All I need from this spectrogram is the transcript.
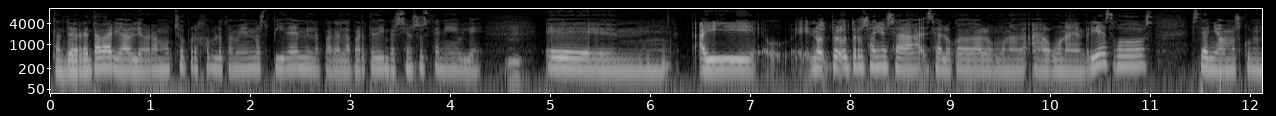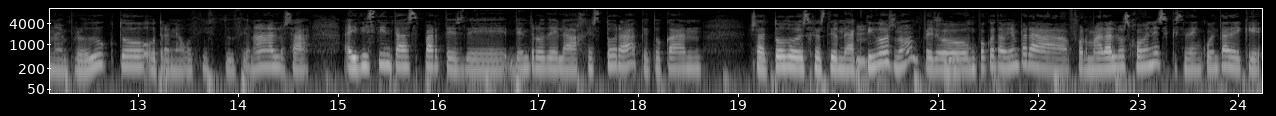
tanto de renta variable, ahora mucho, por ejemplo, también nos piden para la parte de inversión sostenible. Mm. Eh, hay, en otros años se ha, alocado alguna, alguna en riesgos, este año vamos con una en producto, otra en negocio institucional, o sea, hay distintas partes de, dentro de la gestora que tocan sea, todo es gestión de mm. activos, ¿no? Pero un poco también para formar a los jóvenes que se den cuenta de que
